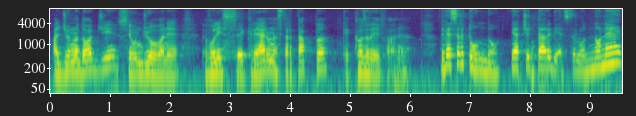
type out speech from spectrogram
al giorno d'oggi se un giovane volesse creare una startup che cosa deve fare? Deve essere tondo e accettare okay. di esserlo. Non è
